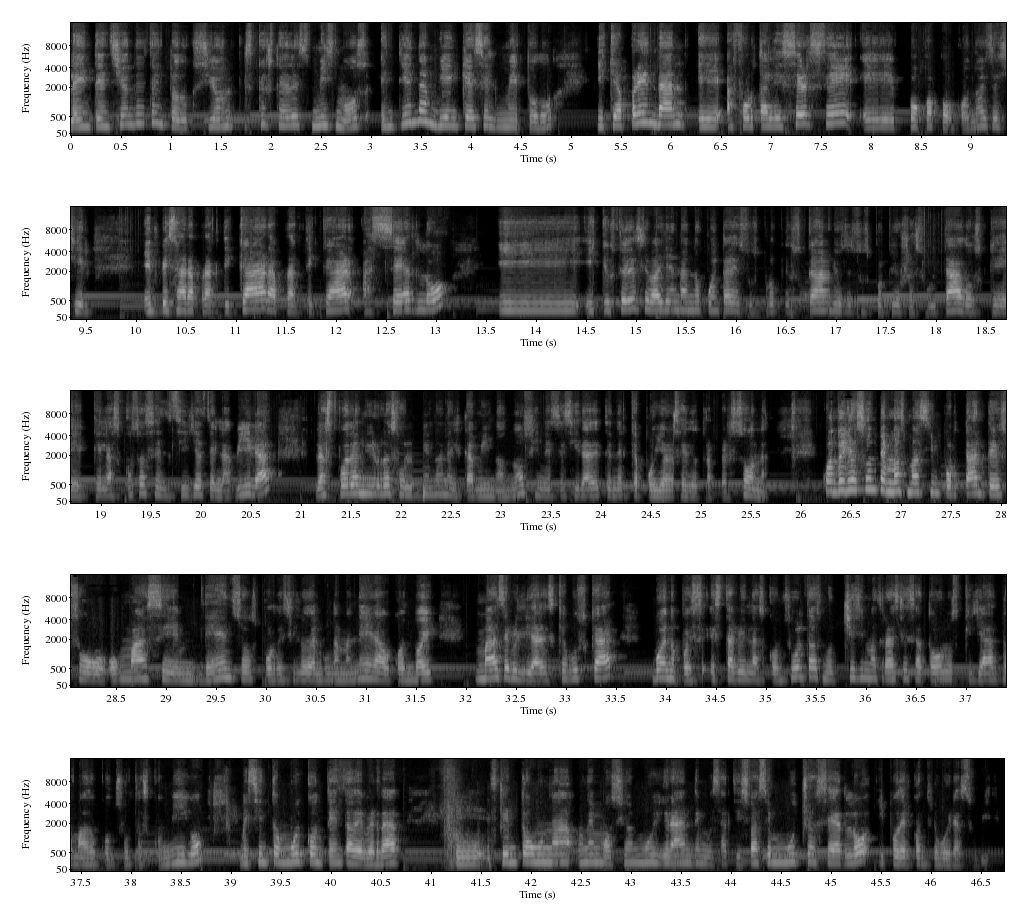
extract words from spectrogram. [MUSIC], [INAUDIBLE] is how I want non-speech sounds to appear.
La intención de esta introducción es que ustedes mismos entiendan bien qué es el método y que aprendan eh, a fortalecerse eh, poco a poco, ¿no? Es decir, empezar a practicar, a practicar, hacerlo y, que ustedes se vayan dando cuenta de sus propios cambios, de sus propios resultados, que, las cosas sencillas de la vida las puedan ir resolviendo en el camino, ¿no? Sin necesidad de tener que apoyarse de otra persona. Cuando ya son temas más importantes o, más em, densos, por decirlo de alguna manera, o cuando hay más debilidades que buscar, bueno, pues está bien las consultas. Muchísimas gracias a todos los que ya han tomado consultas conmigo. Me siento muy contenta, de verdad. Eh, siento una, una emoción muy grande, me satisface mucho hacerlo y poder contribuir a su vida.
